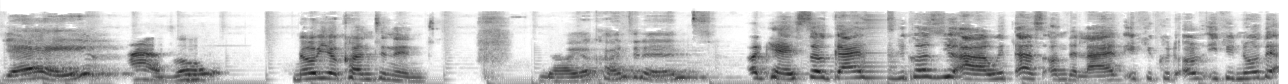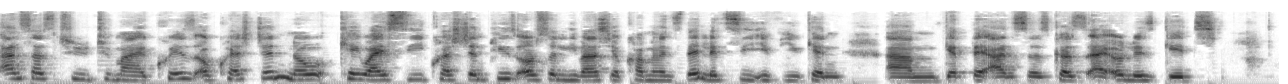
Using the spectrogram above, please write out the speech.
Yay! Ah, go. Know your continent. Know your continent. Okay, so guys, because you are with us on the live, if you could, al- if you know the answers to to my quiz or question, no KYC question, please also leave us your comments there. Let's see if you can um, get the answers because I always get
